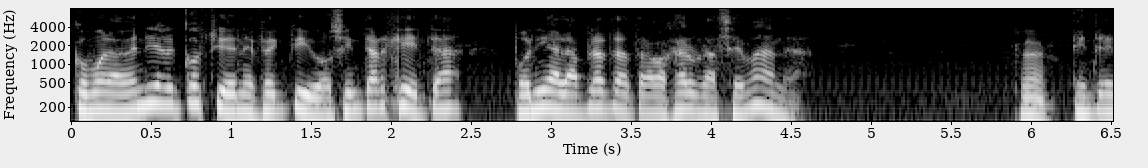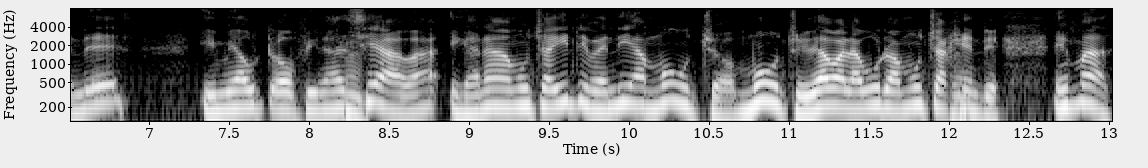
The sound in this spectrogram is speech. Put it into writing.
como la vendía al costo y en efectivo, sin tarjeta, ponía la plata a trabajar una semana. claro. ¿entendés? Y me autofinanciaba y ganaba mucha guita y vendía mucho, mucho, y daba laburo a mucha Mm. gente. Es más,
